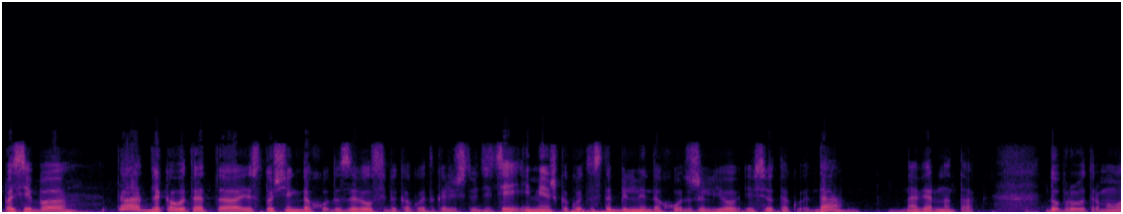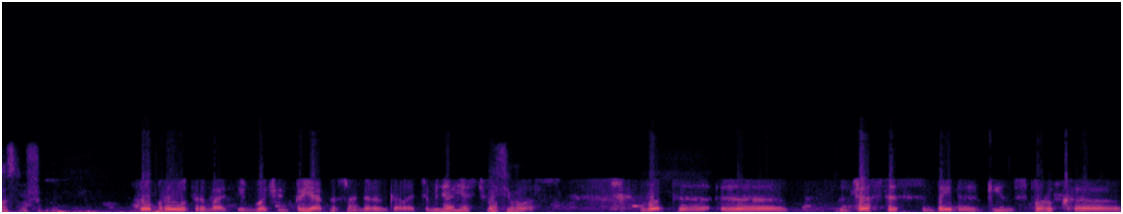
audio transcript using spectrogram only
Спасибо. Да, для кого-то это источник дохода. Завел себе какое-то количество детей, имеешь какой-то стабильный доход, жилье и все такое. Да, наверное, так. Доброе утро, мы вас слушаем. Доброе утро, Вадим. Очень приятно с вами разговаривать. У меня есть Спасибо. вопрос. Вот э, Justice Бейдер Гинсбург, э,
